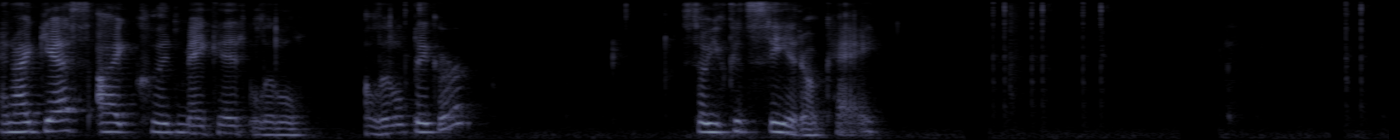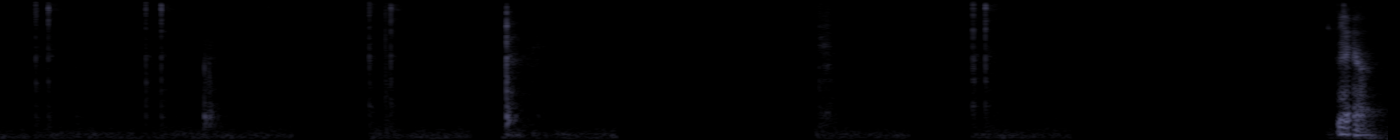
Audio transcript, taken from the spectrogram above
And I guess I could make it a little, a little bigger so you could see it okay. There.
